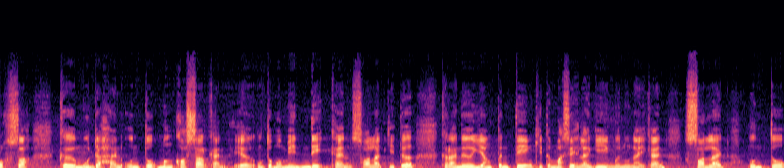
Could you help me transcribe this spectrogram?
rukhsah kemudahan untuk mengkosarkan ya untuk memendekkan solat kita kerana yang penting kita masih lagi menunaikan solat untuk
